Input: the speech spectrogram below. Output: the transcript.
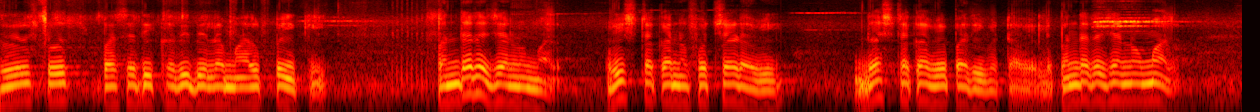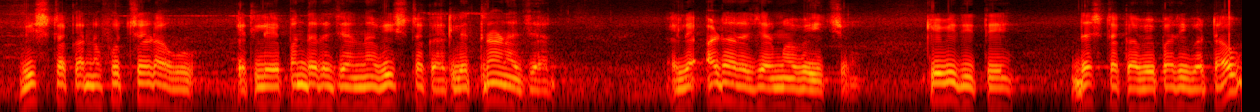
રોયલ સ્ટોર્સ પાસેથી ખરીદેલા માલ પૈકી. પંદર હજારનો માલ. વીસ ટકા નફો ચડાવી, દસ ટકા વેપારી વટાવે. એટલે પંદર હજારનો માલ. વીસ ટકા નફો ચડાવવો એટલે પંદર હજારના વીસ ટકા એટલે ત્રણ હજાર એટલે અઢાર હજારમાં વેચો. કેવી રીતે? દસ ટકા વેપારી વટાવ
